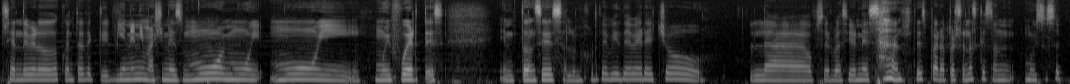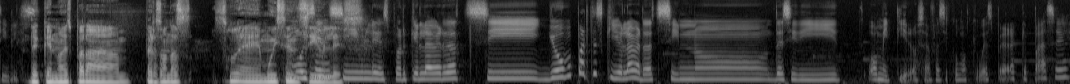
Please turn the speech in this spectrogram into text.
se han de haber dado cuenta de que vienen imágenes muy, muy, muy, muy fuertes. Entonces a lo mejor debí de haber hecho la observación esa antes para personas que son muy susceptibles. De que no es para personas eh, muy sensibles. Muy sensibles, porque la verdad sí, yo hubo partes que yo la verdad sí no decidí omitir, o sea, fue así como que voy a esperar a que pase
